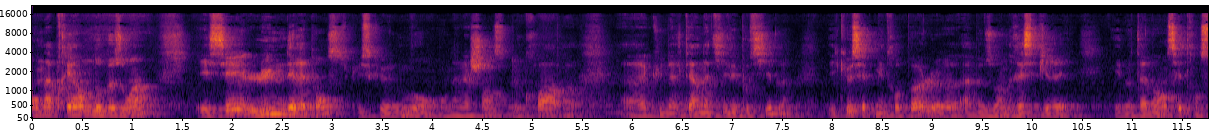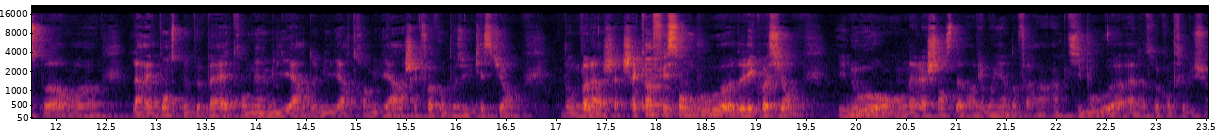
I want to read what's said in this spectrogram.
on, appréhende nos besoins et c'est l'une des réponses, puisque nous, on, a la chance de croire euh, qu'une alternative est possible et que cette métropole euh, a besoin de respirer. Et notamment ces transports, euh, la réponse ne peut pas être on met un milliard, deux milliards, trois milliards à chaque fois qu'on pose une question. Donc voilà, chacun fait son bout de l'équation et nous, on a la chance d'avoir les moyens d'en faire un petit bout à notre contribution.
